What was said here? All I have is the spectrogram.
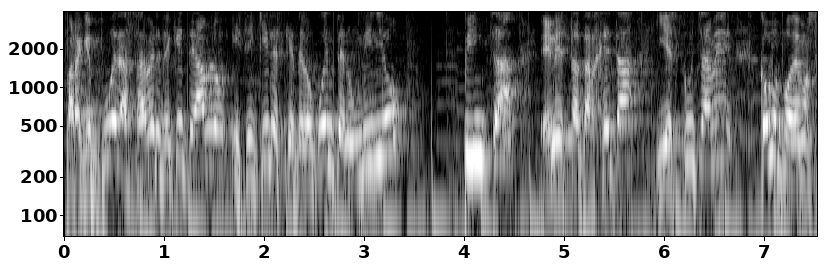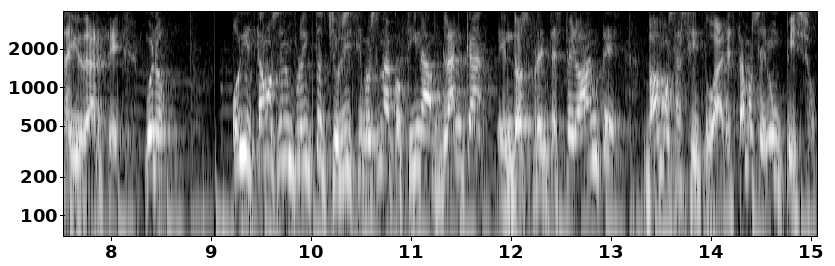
para que puedas saber de qué te hablo y si quieres que te lo cuente en un vídeo, pincha en esta tarjeta y escúchame cómo podemos ayudarte. Bueno, Hoy estamos en un proyecto chulísimo, es una cocina blanca en dos frentes, pero antes vamos a situar, estamos en un piso,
